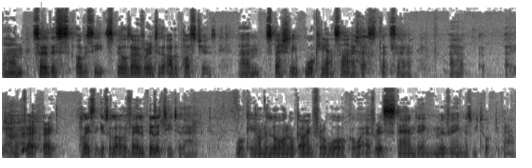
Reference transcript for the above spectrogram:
Um, so this obviously spills over into the other postures, um, especially walking outside. That's that's a, a, a you know, very very place that gives a lot of availability to that. Walking on the lawn or going for a walk or whatever is standing, moving, as we talked about.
